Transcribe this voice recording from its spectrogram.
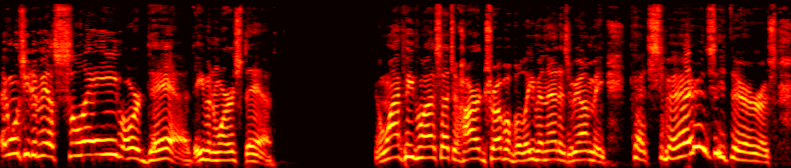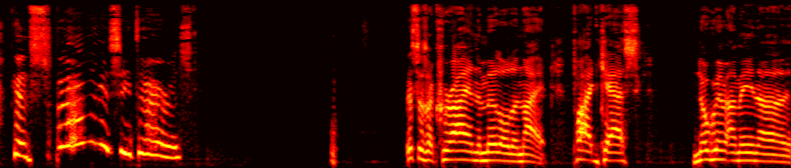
They want you to be a slave or dead, even worse, dead. And why people have such a hard trouble believing that is beyond me. Conspiracy theorists. Conspiracy theorists. This is a cry in the middle of the night. Podcast November, I mean, uh,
